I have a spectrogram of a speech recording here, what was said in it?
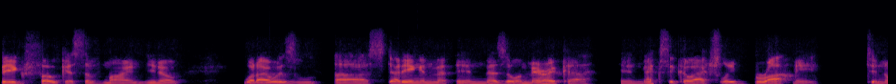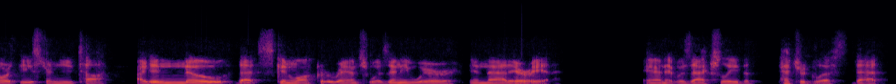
big focus of mine. You know, what I was uh, studying in, in Mesoamerica in Mexico actually brought me to northeastern Utah. I didn't know that Skinwalker Ranch was anywhere in that area. And it was actually the petroglyphs that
